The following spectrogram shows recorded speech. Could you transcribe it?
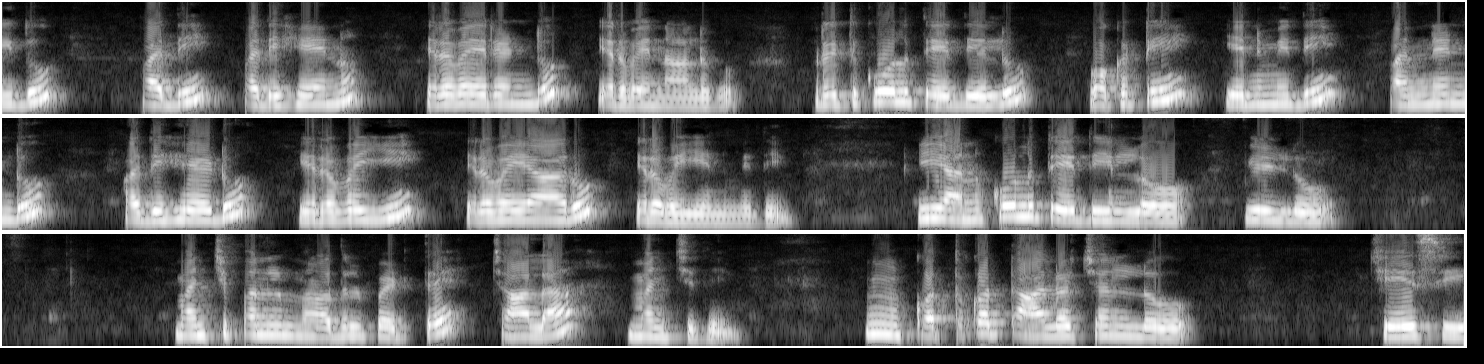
ఐదు పది పదిహేను ఇరవై రెండు ఇరవై నాలుగు. ప్రతికూల తేదీలు ఒకటి ఎనిమిది పన్నెండు పదిహేడు ఇరవై ఇరవై ఆరు ఇరవై ఎనిమిది. ఈ అనుకూల తేదీల్లో వీళ్ళు మంచి పనులు మొదలు పెడితే చాలా మంచిది. కొత్త కొత్త ఆలోచనలు చేసి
